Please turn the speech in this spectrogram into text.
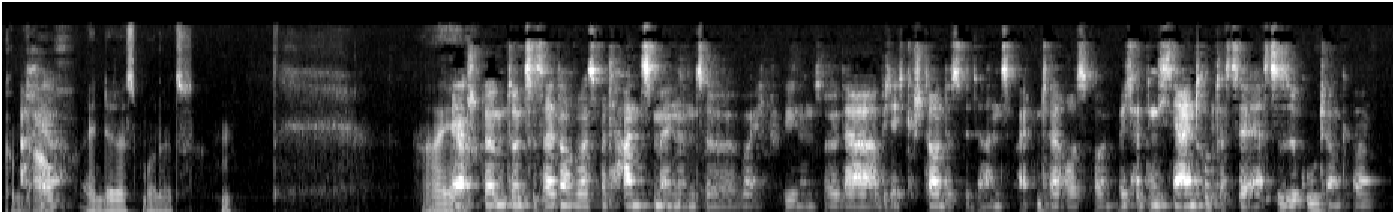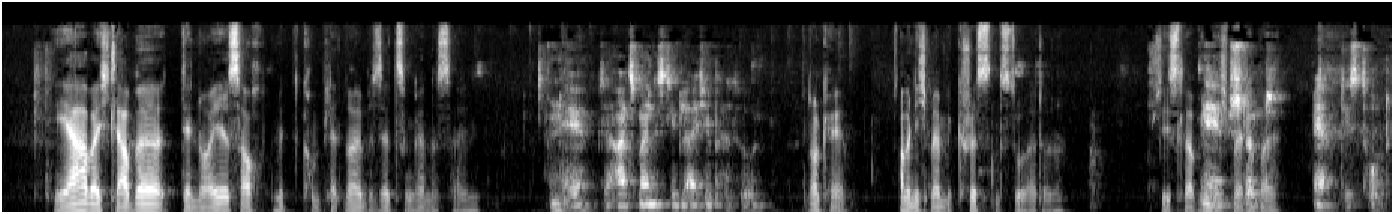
kommt Ach, auch ja. Ende des Monats. Ah, ja. ja. stimmt. Und ist halt noch was mit Huntsman und so, Beispielen und so. Da habe ich echt gestaunt, dass wir da einen zweiten Teil raushauen. Ich hatte nicht den Eindruck, dass der erste so gut ankam. Ja, aber ich glaube, der neue ist auch mit komplett neuer Besetzung, kann das sein? Nee, der Hansmann ist die gleiche Person. Okay. Aber nicht mehr mit Kristen Stewart, oder? Sie ist, glaube ich, nee, nicht mehr stimmt. dabei. Ja, die ist tot.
